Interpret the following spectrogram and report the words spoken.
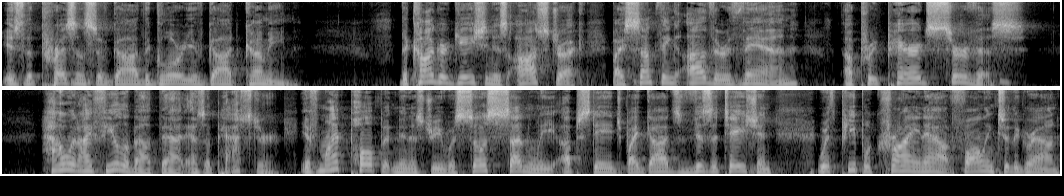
is the presence of God, the glory of God coming. The congregation is awestruck by something other than a prepared service. How would I feel about that as a pastor? If my pulpit ministry was so suddenly upstaged by God's visitation with people crying out, falling to the ground,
